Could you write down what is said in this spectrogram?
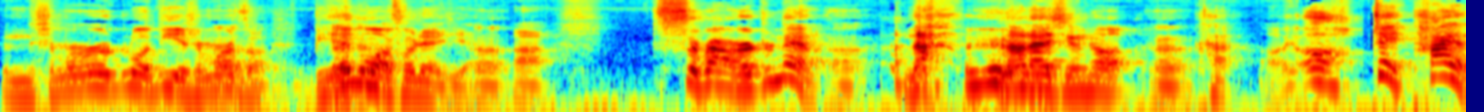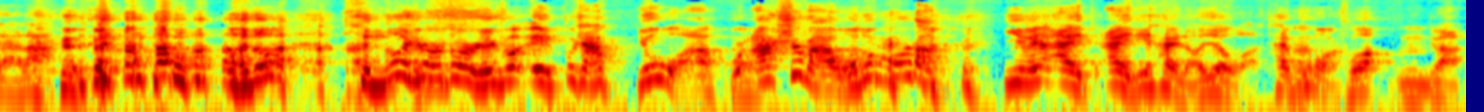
嗯，什么时候落地，什么时候走嗯？别跟我说这些嗯啊！四十八小时之内了，嗯。拿拿来行程嗯。看。啊哦，这他也来了，我都很多时候都是人说，哎，不傻，有我啊，我说啊是吧？我都不知道，因为艾艾迪他也了解我，他也不跟我说，嗯。对吧？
